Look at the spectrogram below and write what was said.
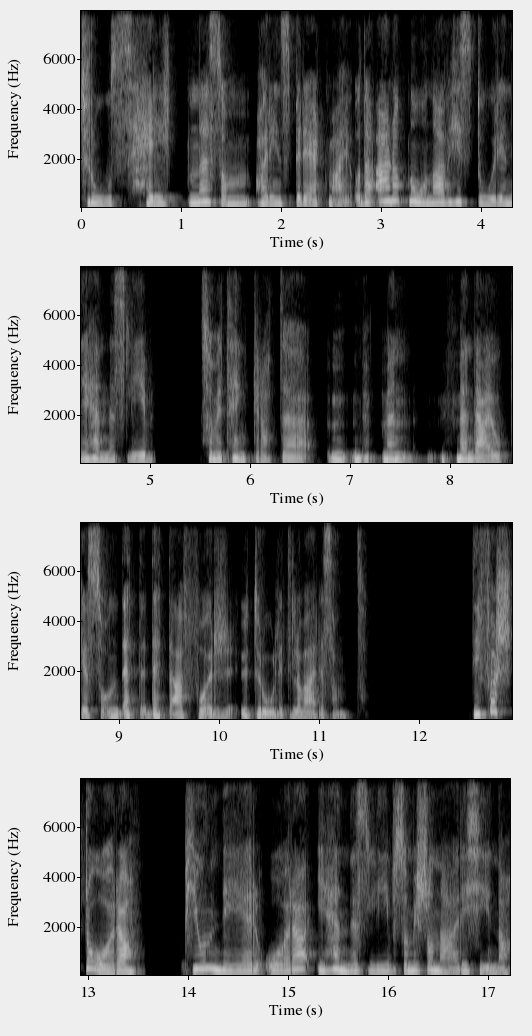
trosheltene som har inspirert meg, og det er nok noen av historiene i hennes liv som vi tenker at eh, men, men, det er jo ikke sånn, dette, dette er for utrolig til å være sant. De første åra, pioneråra i hennes liv som misjonær i Kina,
